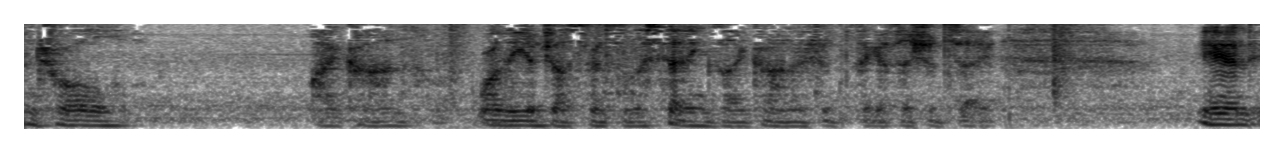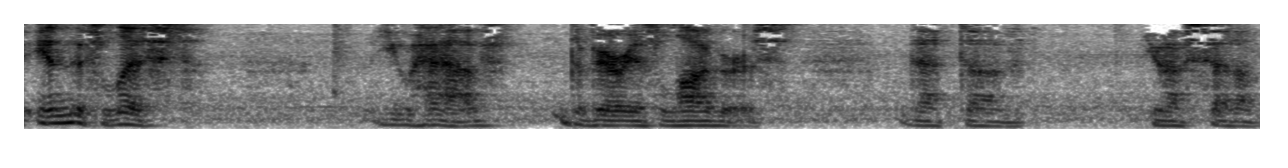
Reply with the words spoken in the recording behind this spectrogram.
control icon or the adjustments or the settings icon, I should, I guess I should say. And in this list, you have the various loggers that um, you have set up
